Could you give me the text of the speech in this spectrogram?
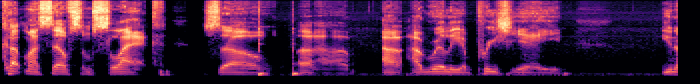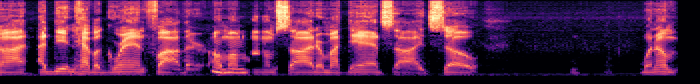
cut myself some slack. So uh I, I really appreciate, you know, I, I didn't have a grandfather on my mom's side or my dad's side. So when I'm,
